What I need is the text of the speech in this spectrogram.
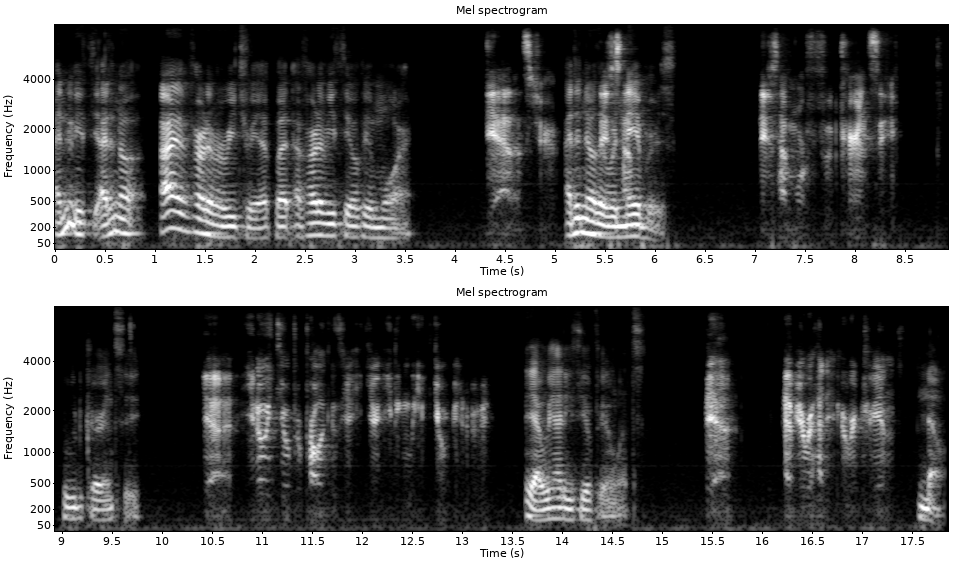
I knew Ethi- I didn't know. I've heard of Eritrea, but I've heard of Ethiopia more. Yeah, that's true. I didn't know they They were just have- neighbors. They just have more food currency. Food currency. Yeah, you know Ethiopia probably because you're, you're eating the Ethiopian, right? Yeah, we had Ethiopian once. Yeah. Have you ever had Eritrean? No.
